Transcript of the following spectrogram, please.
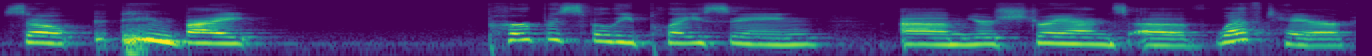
So by purposefully placing um, your strands of weft hair,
